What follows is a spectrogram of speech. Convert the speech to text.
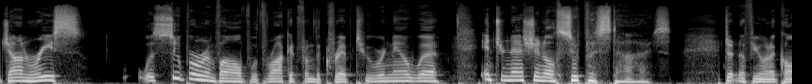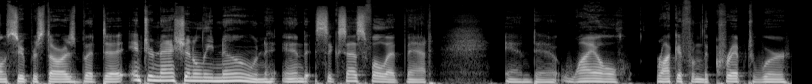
John Reis was super involved with Rocket from the Crypt, who are now uh, international superstars. Don't know if you want to call them superstars, but uh, internationally known and successful at that. And uh, while Rocket from the Crypt were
